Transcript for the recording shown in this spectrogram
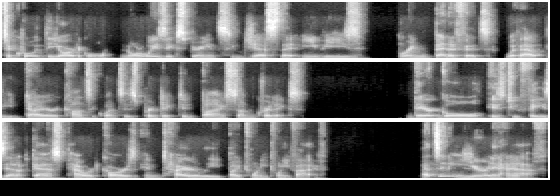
to quote the article, Norway's experience suggests that EVs bring benefits without the dire consequences predicted by some critics. Their goal is to phase out gas powered cars entirely by 2025. That's in a year and a half.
